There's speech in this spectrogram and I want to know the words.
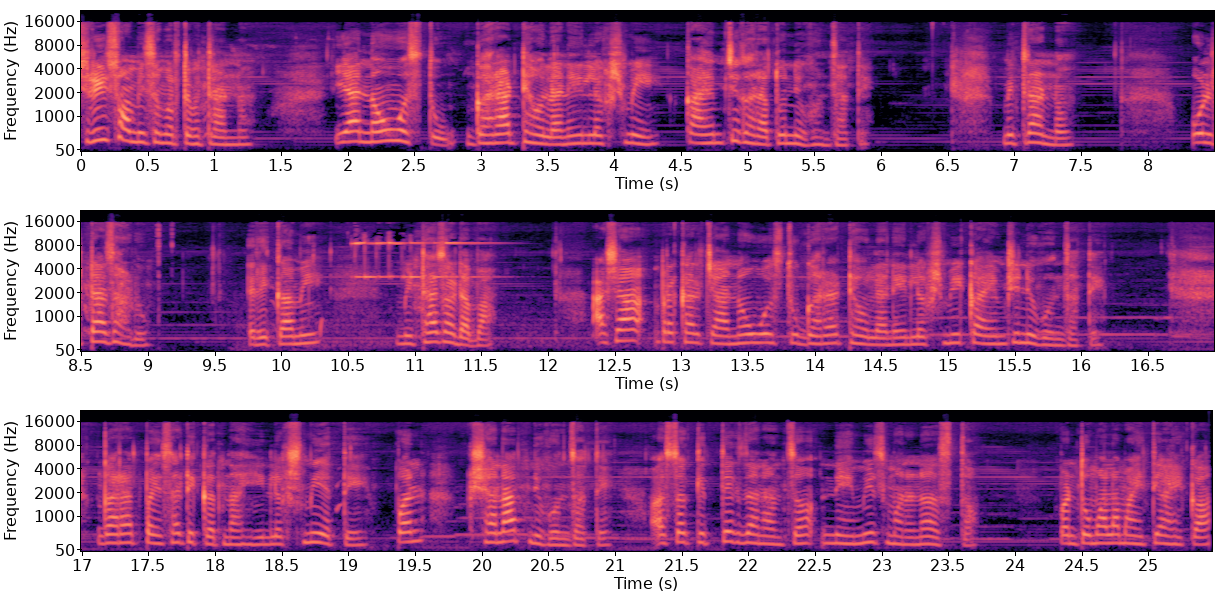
श्री स्वामी समर्थ मित्रांनो या नऊ वस्तू घरात ठेवल्याने लक्ष्मी कायमची घरातून निघून जाते. मित्रांनो उलटा झाडू रिकामी मिठाचा डबा अशा प्रकारच्या नऊ वस्तू घरात ठेवल्याने लक्ष्मी कायमची निघून जाते. घरात पैसा टिकत नाही लक्ष्मी येते पण क्षणात निघून जाते असं कित्येक जणांचं नेहमीच म्हणणं असतं. पण तुम्हाला माहिती आहे का?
